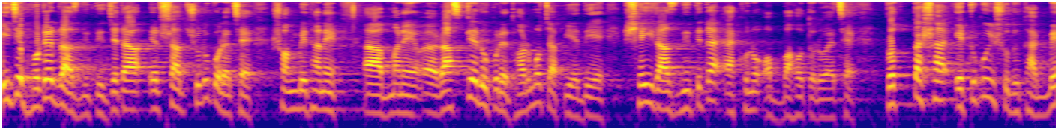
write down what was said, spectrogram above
এই যে ভোটের রাজনীতি যেটা এরশাদ শুরু করেছে সংবিধানে মানে রাষ্ট্রের উপরে ধর্ম চাপিয়ে দিয়ে, সেই রাজনীতিটা এখনও অব্যাহত রয়েছে। প্রত্যাশা এটুকুই শুধু থাকবে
